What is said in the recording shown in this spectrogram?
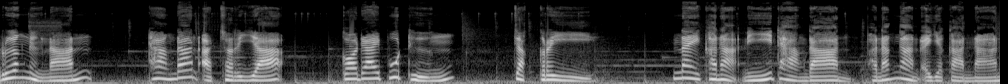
เรื่องหนึ่งนั้น ทางด้านอัจฉริยะ ก็ได้พูดถึง จักรี ในขณะนี้ทางด้านพนักงานอายการนั้น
